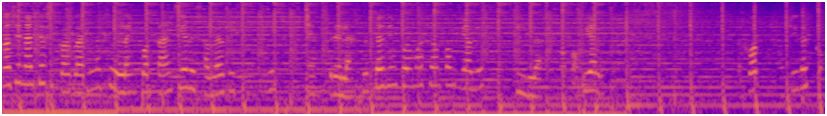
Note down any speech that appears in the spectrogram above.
No sin antes recordarles la importancia de saber distinguir entre las fuentes de información confiables y las no confiables, mejor conocidas como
